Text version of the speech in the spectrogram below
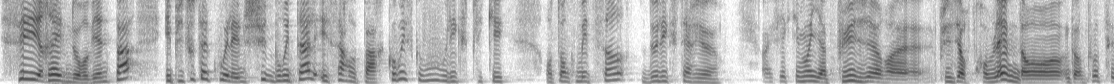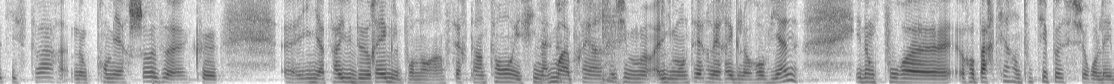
Ses règles ne reviennent pas, et puis tout à coup elle a une chute brutale et ça repart. Comment est-ce que vous vous l'expliquez en tant que médecin de l'extérieur? Effectivement, il y a plusieurs, euh, plusieurs problèmes dans, dans toute cette histoire. Donc, première chose, euh, que euh, il n'y a pas eu de règles pendant un certain temps et finalement, après un régime alimentaire, les règles reviennent. Et donc, pour euh, repartir un tout petit peu sur les,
